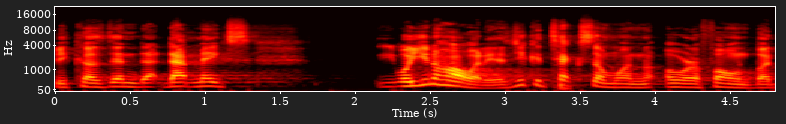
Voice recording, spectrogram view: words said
because then that, that makes, well, you know how it is. You could text someone over the phone, but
